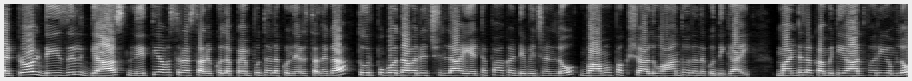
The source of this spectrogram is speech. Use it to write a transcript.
పెట్రోల్ డీజిల్ గ్యాస్ నిత్యావసర సరుకుల పెంపుదలకు నిరసనగా తూర్పుగోదావరి జిల్లా ఎటపాక డివిజన్లో వామపక్షాలు ఆందోళనకు దిగాయి. మండల కమిటీ ఆధ్వర్యంలో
